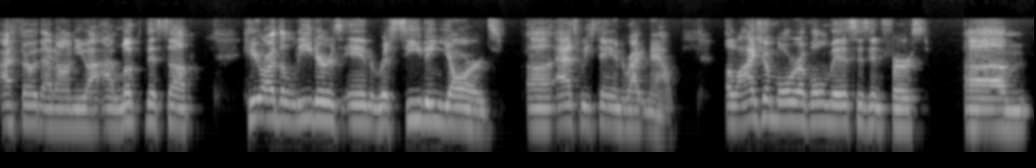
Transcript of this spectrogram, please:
I throw that on you. I, I looked this up. Here are the leaders in receiving yards uh, as we stand right now. Elijah Moore of Ole Miss is in first, um,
